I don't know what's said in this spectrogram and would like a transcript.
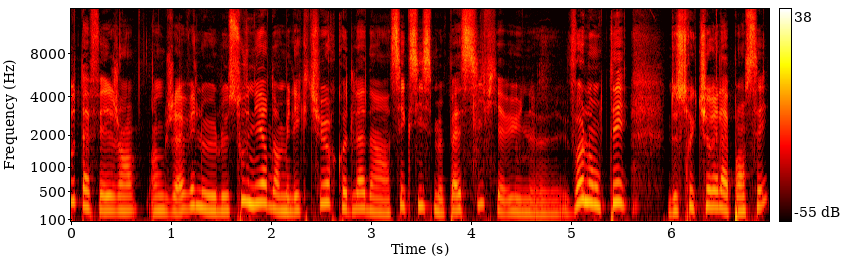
Tout à fait, Jean. Donc j'avais le, le souvenir dans mes lectures qu'au-delà d'un sexisme passif, il y avait une volonté de structurer la pensée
